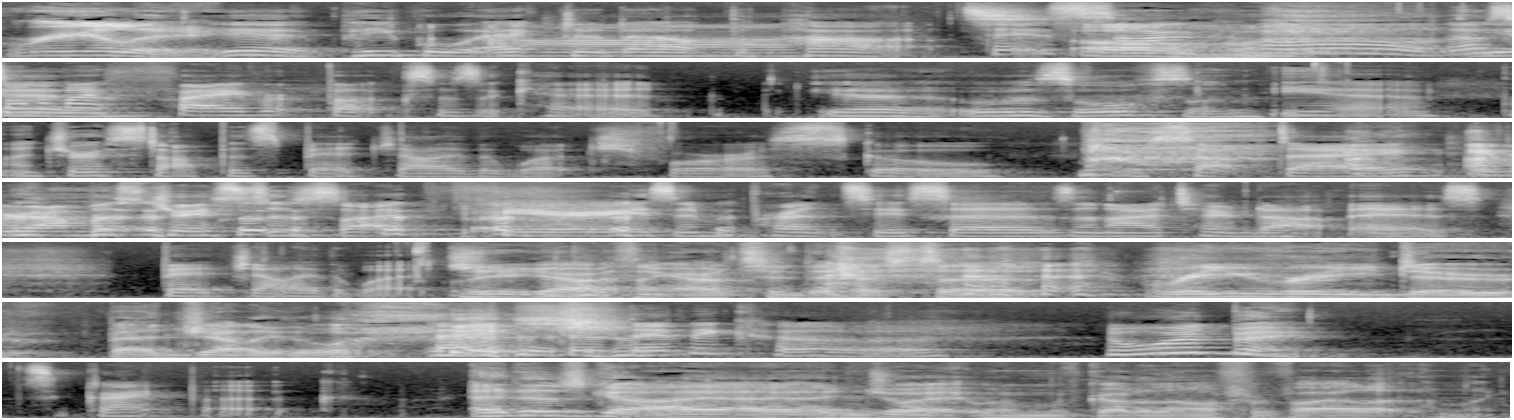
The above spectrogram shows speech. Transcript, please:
Really? Yeah, people acted out the Ah, parts. That's so Oh. cool. That was one of my favourite books as a kid. Yeah, it was awesome. Yeah, I dressed up as Bad Jelly the Witch for a school dress up day. Everyone was dressed as like fairies and princesses, and I turned up as Bad Jelly the Witch. There you go. I think Artsenta has to re-redo Bad Jelly the Witch. should, that'd be cool. It would be. It's a great book. It is good. I, I enjoy it when we've got an on Violet. I'm like,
